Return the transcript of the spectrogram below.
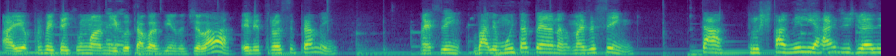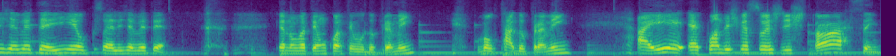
Aí eu aproveitei que um amigo estava vindo de lá, ele trouxe para mim. Assim, vale muito a pena, mas assim, tá, pros familiares do LGBTI, eu que sou LGBT, eu não vou ter um conteúdo para mim, voltado para mim. Aí é quando as pessoas distorcem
